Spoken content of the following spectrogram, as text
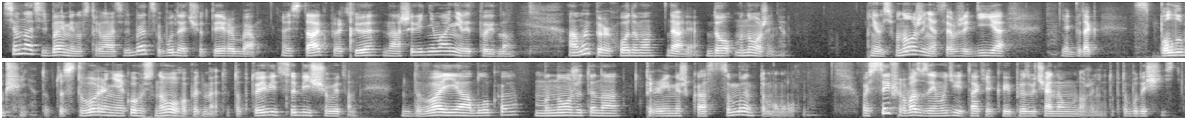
17b мінус 13b це буде 4b. Ось так працює наше віднімання відповідно. А ми переходимо далі до множення. І ось множення це вже дія, якби так, сполучення, тобто створення якогось нового предмету. Тобто уявіть собі, що ви там 2 яблука множите на 3 мішка з цементом, умовно. Ось цифри у вас взаємодіють так, як і при звичайному множенні, тобто буде 6.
